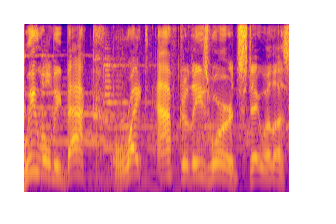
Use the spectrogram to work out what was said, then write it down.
We will be back right after these words. Stay with us.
